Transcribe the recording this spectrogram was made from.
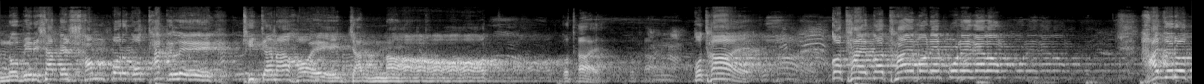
নবীর সাথে সম্পর্ক থাকলে ঠিকানা হয় জান্নাত। কোথায়? কোথায়? কথায়? কথায়? মনে পড়ে গেল। হাজরত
